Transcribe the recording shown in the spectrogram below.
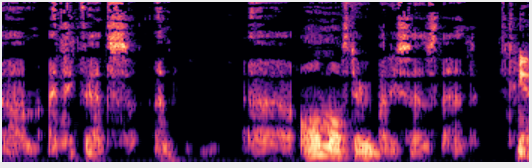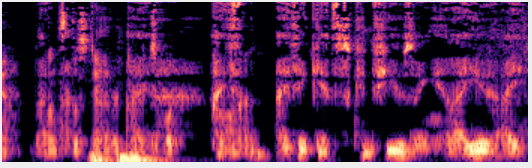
Um, I think that's uh, almost everybody says that. Yeah. But That's the standard I- textbook I, th- I think it's confusing, and I use I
